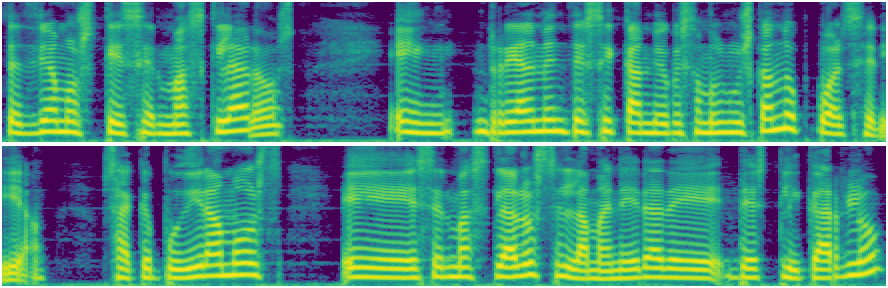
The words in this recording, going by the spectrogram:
tendríamos que ser más claros en realmente ese cambio que estamos buscando, cuál sería. O sea, que pudiéramos eh, ser más claros en la manera de, explicarlo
